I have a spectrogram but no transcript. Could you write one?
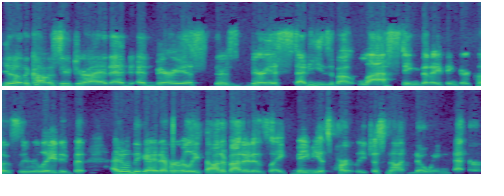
you know the Kama Sutra and, and, and various there's various studies about lasting that I think are closely related, but I don't think I'd ever really thought about it as like maybe it's partly just not knowing better.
